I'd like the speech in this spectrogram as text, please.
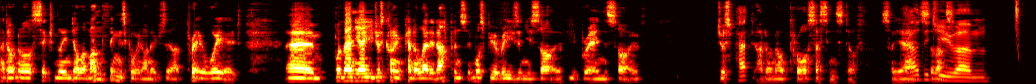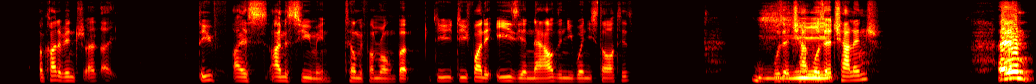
I don't know, six million dollar man things going on. It's uh, pretty weird. Um, but then yeah, you just kind of kind of let it happen. So it must be a reason you sort of your brain's sort of just How- I don't know processing stuff. So yeah. How did so you? Um, I'm kind of interested. Do you? I, I'm assuming. Tell me if I'm wrong, but do you do you find it easier now than you when you started? Was it a cha- was it a challenge? Um,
